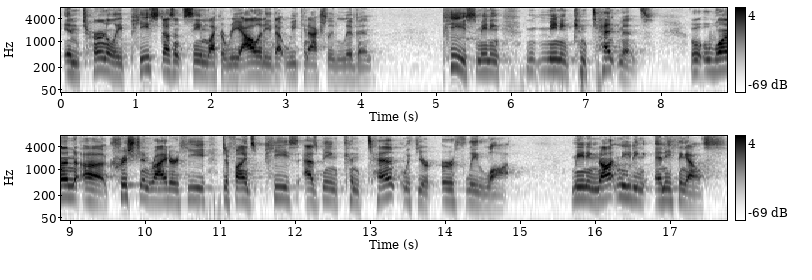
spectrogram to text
internally, peace doesn't seem like a reality that we can actually live in. Peace, meaning, meaning contentment one uh, Christian writer, he defines peace as being content with your earthly lot, meaning not needing anything else.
